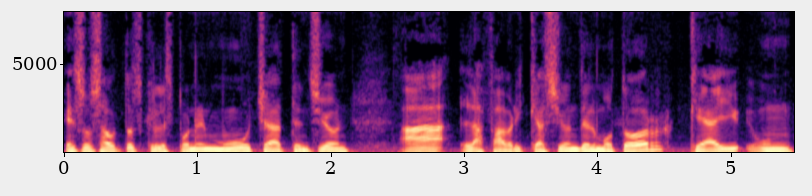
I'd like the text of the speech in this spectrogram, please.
Esos autos que les ponen mucha atención a la fabricación del motor, que hay un,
